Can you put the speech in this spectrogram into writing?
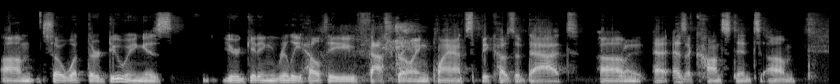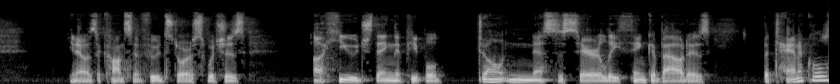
Um, so what they're doing is you're getting really healthy, fast growing plants because of that um, Right. a- as a constant, um, you know, as a constant food source, which is a huge thing that people don't necessarily think about is botanicals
